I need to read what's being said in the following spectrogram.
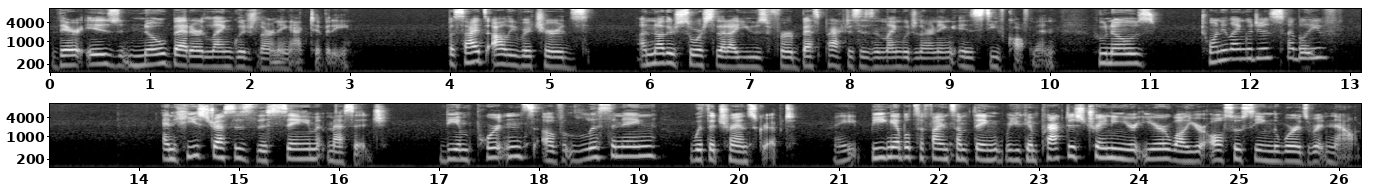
There is no better language learning activity. Besides Olly Richards, Another source that I use for best practices in language learning is Steve Kaufmann, who knows 20 languages, I believe. And he stresses the same message the importance of listening with a transcript, right? Being able to find something where you can practice training your ear while you're also seeing the words written out.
